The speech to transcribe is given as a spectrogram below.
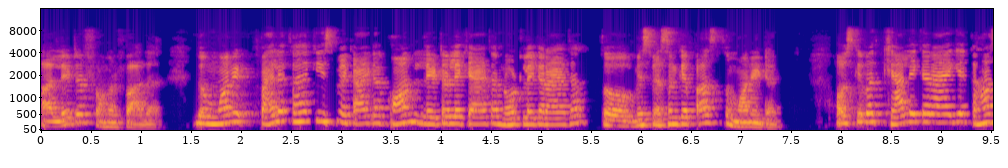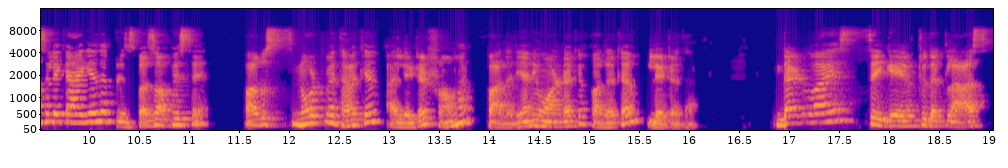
letter from her father. तो पहले तो है कि इसमें आएगा, कौन लेटर लेके आया था नोट लेकर आया था? तो मिस मैसन के पास तो मॉनिटर और उसके बाद क्या लेकर आया गया, कहाँ से लेकर आया गया था? प्रिंसिपल्स ऑफ़िस से। और उस नोट में था क्या? लेटर फ्रॉम हर फादर यानी वांडा के फादर का लेटर था। That advice she gave to the class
